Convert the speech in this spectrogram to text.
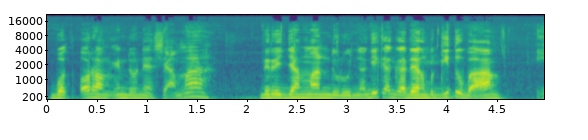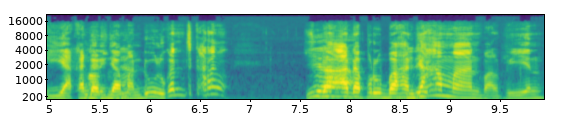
buat orang Indonesia mah dari zaman dulunya gitu kagak ada yang begitu bang Iya kan dari Maksudnya? zaman dulu kan sekarang Iya. sudah ada perubahan Jadi- zaman, Palvin.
